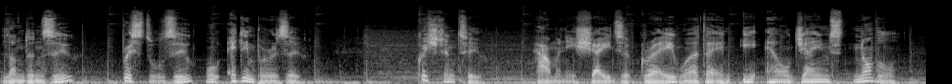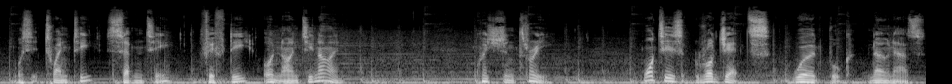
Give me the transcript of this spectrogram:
London Zoo, Bristol Zoo, or Edinburgh Zoo? Question 2. How many shades of grey were there in E.L. James' novel? Was it 20, 70, 50, or 99? Question 3. What is Roget's word book known as?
